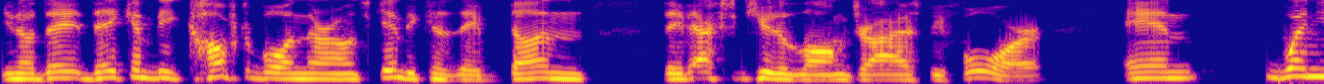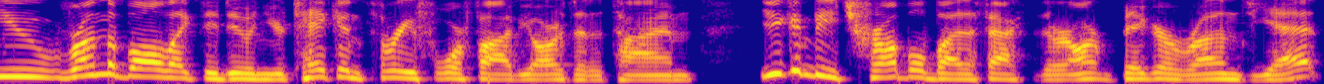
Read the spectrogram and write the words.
You know, they they can be comfortable in their own skin because they've done they've executed long drives before. And when you run the ball like they do and you're taking three, four, five yards at a time, you can be troubled by the fact that there aren't bigger runs yet.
